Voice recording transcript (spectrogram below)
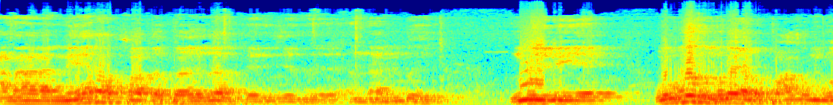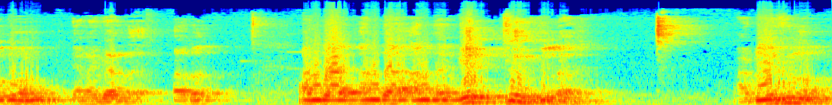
ஆனா நேரா பார்த்த பிறகுதான் தெரிஞ்சது அந்த அன்பு உண்மையிலேயே ஒவ்வொரு முறை அவர் பார்க்கும்போதும் எனக்கு அந்த அந்த அந்த அந்த கெத்து இருக்குல்ல. அப்படி இருக்கணும்.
